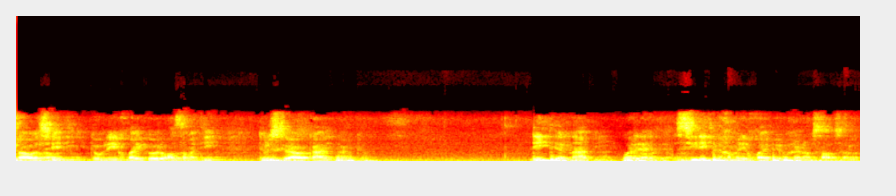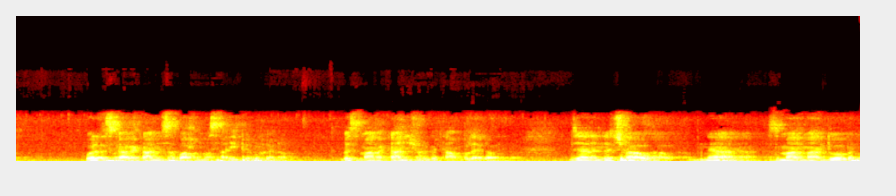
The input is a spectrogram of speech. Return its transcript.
چاوەسیری گەورەی خی گەورە ئاسەمەتی دروستکراوەکانی پێ بکە دی تێر نابی وەرە سیری پێخەمەی خی پێ بخێنەوە ساوسەڵ وەرە ئەسکارەکانی سەباح و مەسایی پێ بخێنەوە بە زمانەکانی ژورگەکان بڵێرەوە بجانە نە چاو نە زمانماندۆ بن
